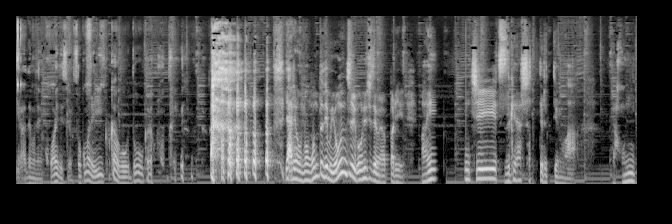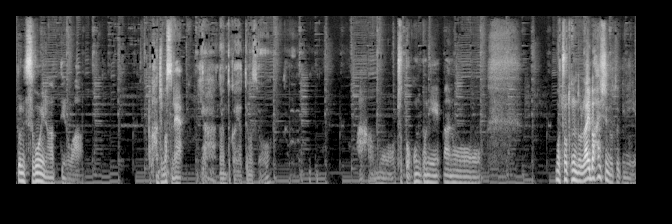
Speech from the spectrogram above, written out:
いや、でもね、怖いですよ。そこまで行くかをどうかが本当に。いや、でももう本当にでも45日でもやっぱり毎日続けらっしゃってるっていうのは、いや、本当にすごいなっていうのは感じますね。いやー、なんとかやってますよ。あもうちょっと本当に、あのーもうちょっと今度ライブ配信の時に、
